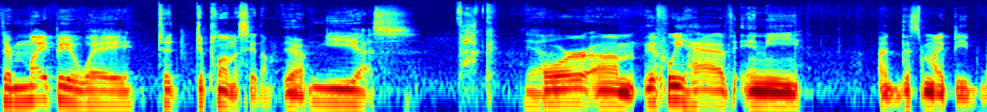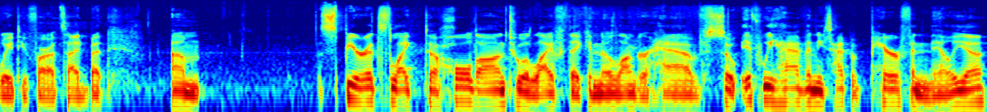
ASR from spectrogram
there might be a way. to diplomacy them. Yeah. Yes. Fuck. Yeah. Or um, if we have any, uh, this might be way too far outside, but um, spirits like to hold on to a life they can no longer have. So if we have any type of paraphernalia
